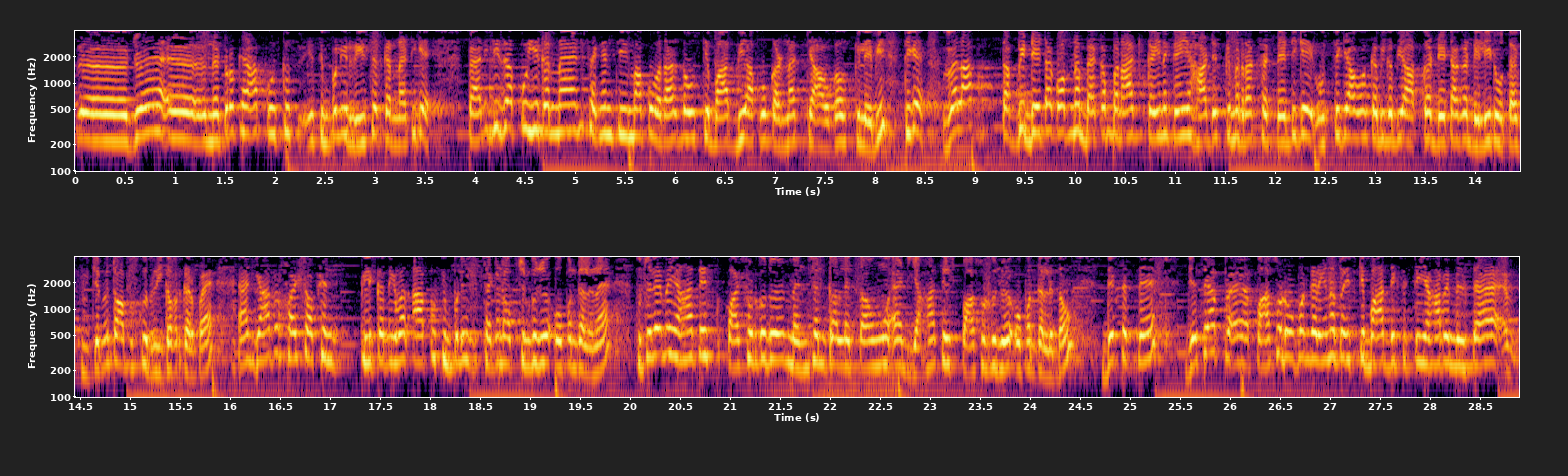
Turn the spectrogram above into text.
जो है नेटवर्क है, आपको उसको सिंपली रीसेट करना है, ठीक है? पहली चीज़ आपको ये करना है सेकंड चीज़ मैं आपको बता देता हूँ, उसके बाद भी आपको करना क्या होगा उसके लिए भी, ठीक है? वेल आप तब भी डेटा को अपना बैकअप बना के कहीं ना कहीं हार्ड डिस्क में रख सकते हैं, ठीक है? उससे क्या होगा कभी कभी आपका डेटा अगर डिलीट होता है फ्यूचर में तो आप उसको रिकवर कर पाए। एंड यहाँ पे फ़र्स्ट ऑप्शन क्लिक करने के बाद आपको सिंपली सेकंड ऑप्शन को जो है ओपन कर लेना है। तो चलिए, मैं यहाँ से इस पासवर्ड को जो है मेंशन कर लेता हूँ एंड यहाँ से इस पासवर्ड को जो है ओपन कर लेता हूँ। देख सकते हैं, जैसे आप पासवर्ड ओपन करेंगे ना तो इसके बाद देख सकते हैं, यहाँ पे मिलता है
